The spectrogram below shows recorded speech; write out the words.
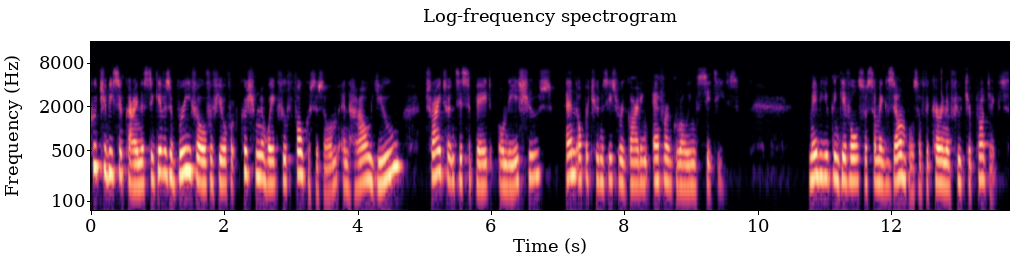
Could you be so kind as to give us a brief overview of what Cushman & Wakefield focuses on and how you try to anticipate on the issues and opportunities regarding ever-growing cities? Maybe you can give also some examples of the current and future projects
